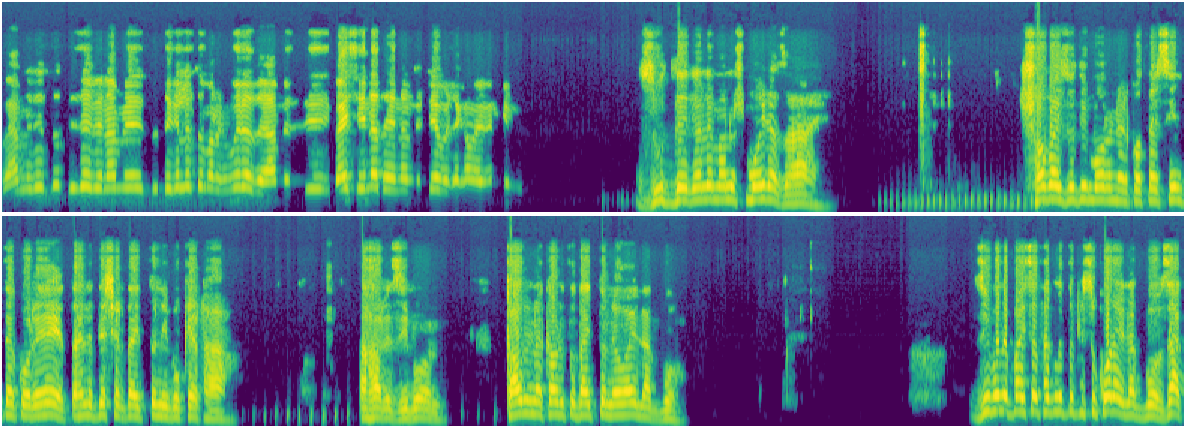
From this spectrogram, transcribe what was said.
ভাই, আপনি যে দুধ যাবেন আপনি দুধে গেলে তো মানুষ মরে যায়। আপনি যদি বাইসে না থাকেন আপনি টাকা পয়সা কামাইবেন কেন যুদ্ধে গেলে মানুষ মইরা যায়। সবাই যদি মরণের কথা চিন্তা করে তাহলে দেশের দায়িত্ব নিব কেঠা আহারে জীবন। কারও না কারও তো দায়িত্ব নেওয়াই লাগবো। জীবনে পয়সা থাকলে তো কিছু করাই লাগবো। যাক,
